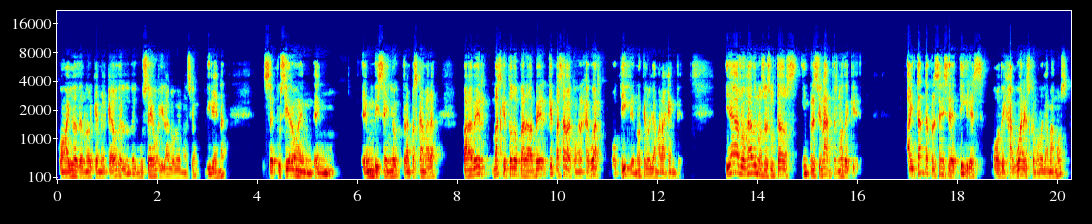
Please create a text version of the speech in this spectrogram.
con ayuda del Norte Mercado, del, del, museo y la gobernación, Direna. Se pusieron en, en, en, un diseño trampas cámara para ver, más que todo, para ver qué pasaba con el jaguar o tigre, ¿no? Que lo llama la gente. Y ha arrojado unos resultados impresionantes, ¿no? De que hay tanta presencia de tigres o de jaguares, como lo llamamos,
